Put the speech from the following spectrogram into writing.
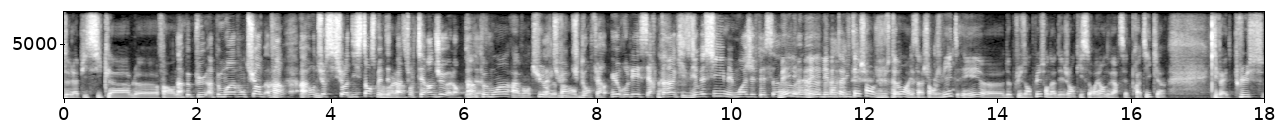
de la piste cyclable. euh, enfin, on Un a peu plus, un peu moins aventure. Enfin, Un- aventure si sur la distance, mais peut-être Voilà. pas sur le terrain de jeu. Alors un peu moins aventure. Là, je tu, parle en- tu dois en faire hurler certains qui se disent mais si, mais moi j'ai fait ça. Mais les, les mentalités changent justement et ça change vite et euh, de plus en plus on a des gens qui s'orientent vers cette pratique qui va être plus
